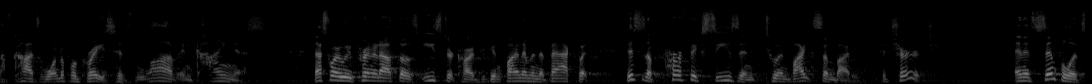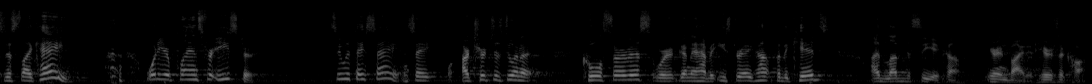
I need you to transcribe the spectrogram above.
of God's wonderful grace, his love and kindness. That's why we printed out those Easter cards. You can find them in the back. But this is a perfect season to invite somebody to church. And it's simple. It's just like, hey, what are your plans for Easter? See what they say. And say, our church is doing a cool service. We're going to have an Easter egg hunt for the kids. I'd love to see you come. You're invited. Here's a card.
